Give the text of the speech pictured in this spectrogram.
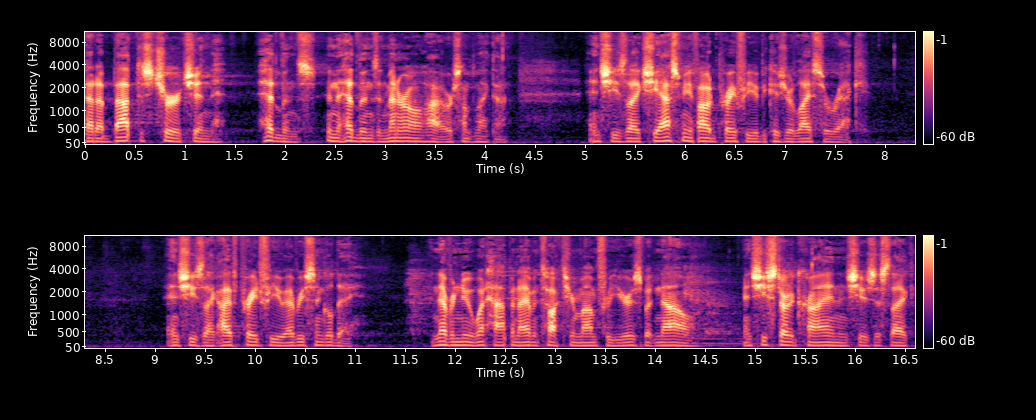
at a Baptist church in Headlands, in the Headlands in Mentor, Ohio, or something like that. And she's like, she asked me if I would pray for you because your life's a wreck. And she's like, I've prayed for you every single day. I never knew what happened. I haven't talked to your mom for years, but now. And she started crying, and she was just like,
